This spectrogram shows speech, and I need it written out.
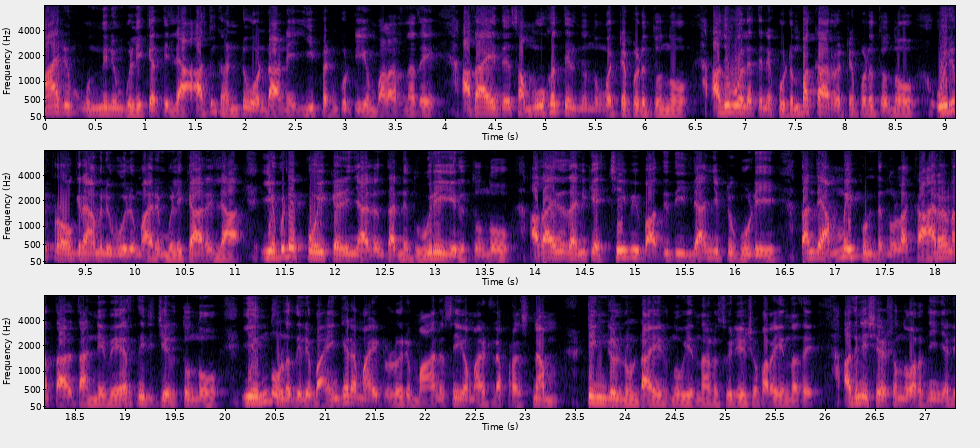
ആരും ഒന്നിനും വിളിക്കത്തില്ല. അത് കണ്ടുകൊണ്ടാണ് ഈ പെൺകുട്ടിയും വളർന്നത്. അതായത് സമൂഹത്തിൽ നിന്നും ഒറ്റപ്പെടുത്തുന്നു. അതുപോലെ തന്നെ കുടുംബക്കാർ ഒറ്റപ്പെടുത്തുന്നു. ഒരു പ്രോഗ്രാമിന് പോലും ആരും വിളിക്കാറില്ല. എവിടെ പോയി കഴിഞ്ഞാലും തന്നെ ദൂരെ ഇരുത്തുന്നു. അതായത് തനിക്ക് എച്ച് ഐ വി ബാധ്യത ഇല്ലാഞ്ഞിട്ടുകൂടി തന്റെ അമ്മയ്ക്കുണ്ടെന്നുള്ള കാരണത്താൽ തന്നെ വേർതിരിച്ചിരുത്തുന്നു എന്നുള്ളതിൽ ഭയങ്കരമായിട്ടുള്ള ഒരു മാനസികമായിട്ടുള്ള പ്രശ്നം ടിങ്കിളിനുണ്ടായിരുന്നു എന്നാണ് സുരേഷ് പറയുന്നത്. അതിനുശേഷം എന്ന് പറഞ്ഞു കഴിഞ്ഞാൽ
